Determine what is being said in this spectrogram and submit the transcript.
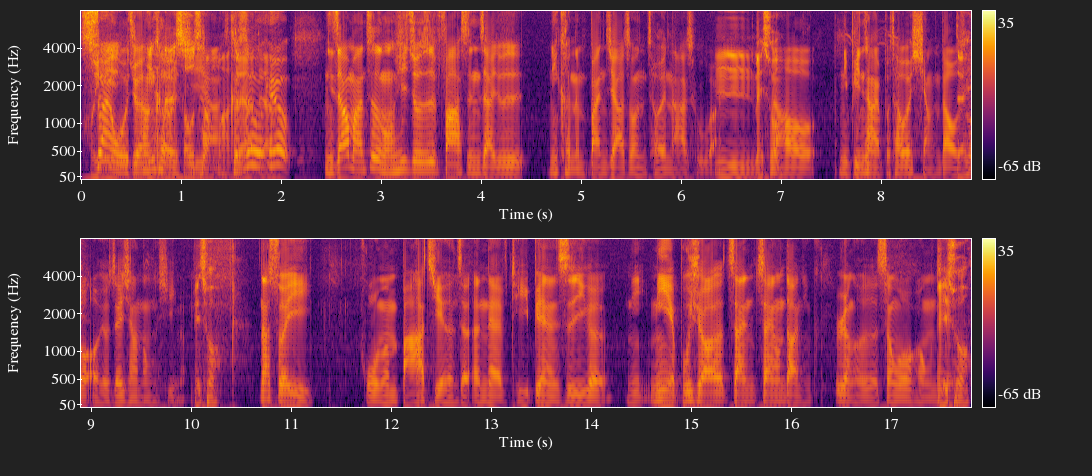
虽然我觉得很可惜啊，可是因为你知道吗？这种东西就是发生在就是。你可能搬家的时候，你才会拿出来。嗯，没错。然后你平常也不太会想到说，哦，有这项东西嘛。没错。那所以，我们把它结合成 NFT，变成是一个你你也不需要占占用到你任何的生活空间。没错。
